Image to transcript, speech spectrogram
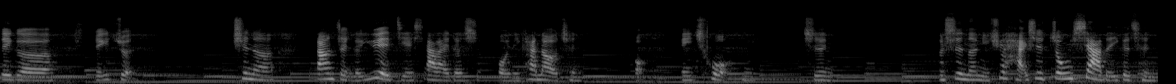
这个水准，是呢，当整个月结下来的时候，你看到成绩哦，没错，你是你，可是呢，你却还是中下的一个成绩，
